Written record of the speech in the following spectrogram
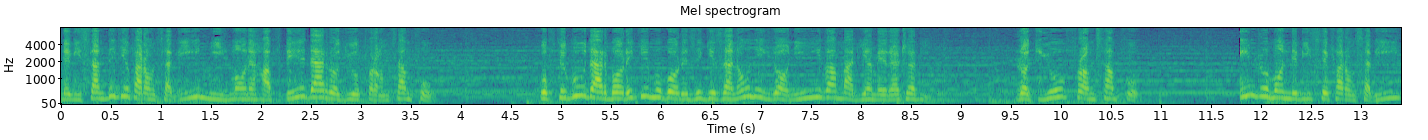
نویسنده فرانسوی میهمان هفته در رادیو فرانسنفو گفتگو درباره مبارزه زنان ایرانی و مریم رجوی رادیو فرانسنفو این رمان نویس فرانسوی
